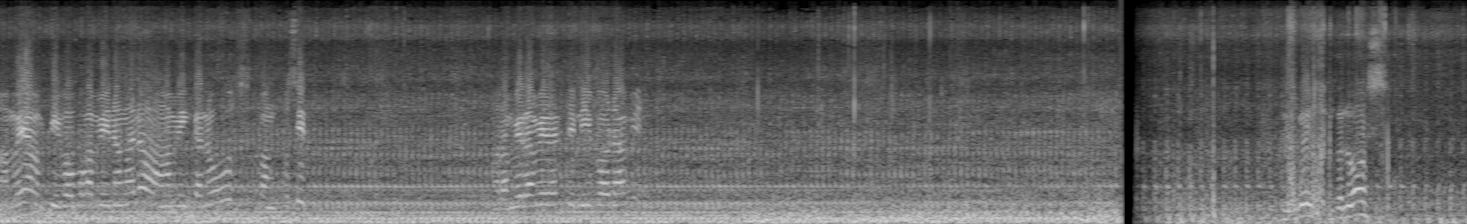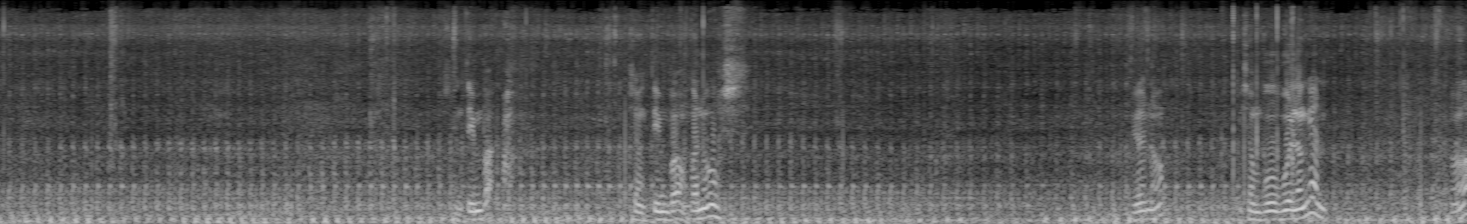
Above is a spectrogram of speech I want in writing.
Mamaya magtiba po kami ng ano, ang aming kanuos, pang pusit. Marami-rami ng tinibaw namin. Guys, kanuos. Isang timba. Isang timba ang kanuos. Yan oh. Isang bubo lang yan. Oh.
